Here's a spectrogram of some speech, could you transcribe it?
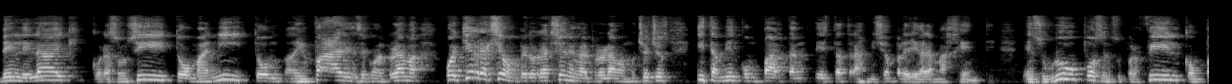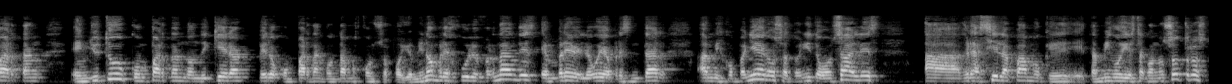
Denle like, corazoncito, manito, enfádense con el programa, cualquier reacción, pero reaccionen al programa, muchachos, y también compartan esta transmisión para llegar a más gente. En sus grupos, en su perfil, compartan en YouTube, compartan donde quieran, pero compartan, contamos con su apoyo. Mi nombre es Julio Fernández, en breve le voy a presentar a mis compañeros, a Toñito González, a Graciela Pamo, que también hoy está con nosotros,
